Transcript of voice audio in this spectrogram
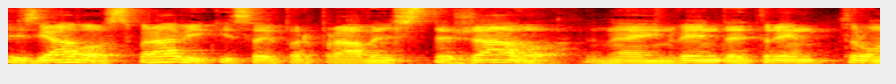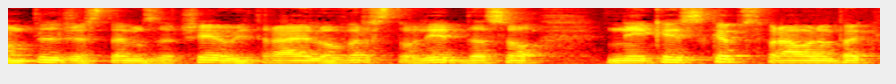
izjava o spravi, ki so jo pripravili s težavo, ne, in vem, da je trend Trontel že s tem začel in trajalo vrsto let, da so nekaj skrb spravili, ampak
